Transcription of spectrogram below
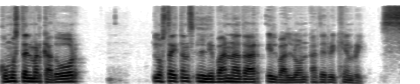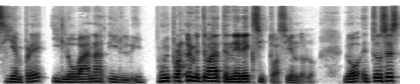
cómo está el marcador, los Titans le van a dar el balón a Derrick Henry siempre y lo van a, y, muy probablemente van a tener éxito haciéndolo, ¿no? Entonces,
